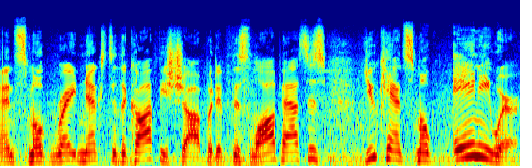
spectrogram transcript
and smoke right next to the coffee shop. But if this law passes, you can't smoke anywhere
